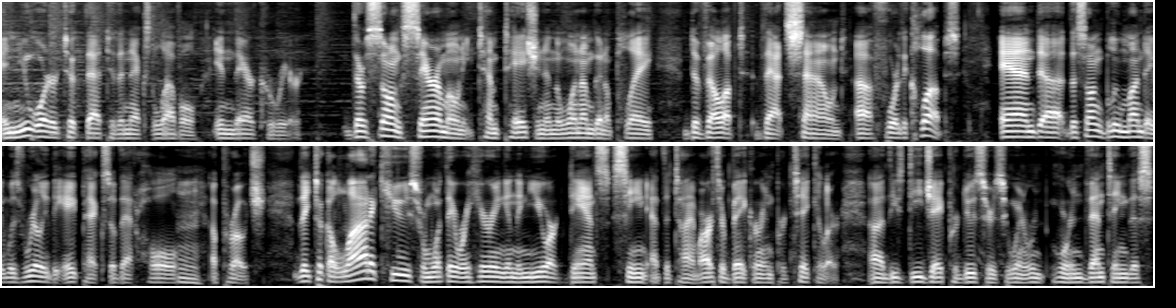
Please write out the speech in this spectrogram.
And New Order took that to the next level in their career. Their songs Ceremony, Temptation, and the one I'm going to play developed that sound uh, for the clubs. And uh, the song Blue Monday was really the apex of that whole mm. approach. They took a lot of cues from what they were hearing in the New York dance scene at the time, Arthur Baker in particular, uh, these DJ producers who were, who were inventing this,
